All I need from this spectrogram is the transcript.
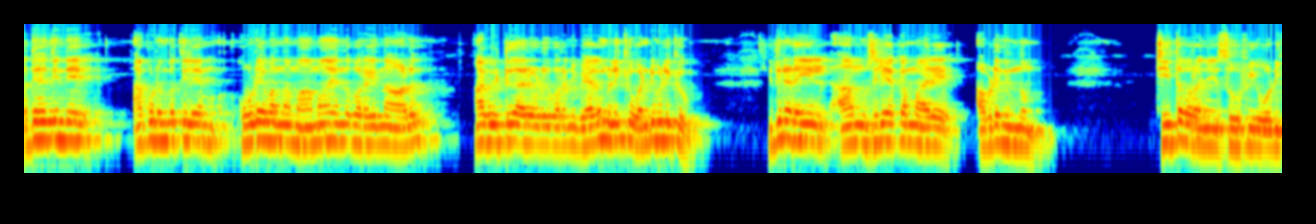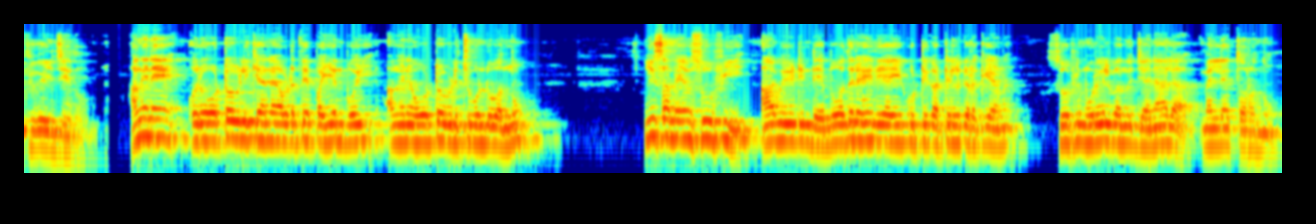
അദ്ദേഹത്തിന്റെ ആ കുടുംബത്തിലെ കൂടെ വന്ന മാമ എന്ന് പറയുന്ന ആൾ ആ വീട്ടുകാരോട് പറഞ്ഞു വേഗം വിളിക്കൂ വണ്ടി വിളിക്കൂ. ഇതിനിടയിൽ ആ മുസ്ലിയാക്കന്മാരെ അവിടെ നിന്നും ചീത്ത പറഞ്ഞ് സൂഫി ഓടിക്കുകയും ചെയ്തു. അങ്ങനെ ഒരു ഓട്ടോ വിളിക്കാൻ അവിടുത്തെ പയ്യൻ പോയി അങ്ങനെ ഓട്ടോ വിളിച്ചു കൊണ്ടുവന്നു ഈ സമയം സൂഫി ആ വീടിന്റെ ബോധരഹിതയായി കുട്ടി കട്ടിൽ കിടക്കുകയാണ്. സൂഫി മുറിയിൽ വന്ന് ജനാല മെല്ലെ തുറന്നു.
